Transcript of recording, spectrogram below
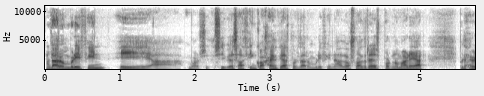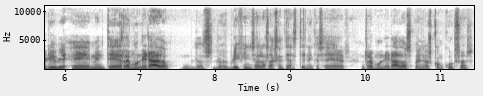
dar un briefing y a, bueno, si, ves a cinco agencias, pues dar un briefing a dos o a tres por no marear, preferiblemente remunerado. Los, los briefings a las agencias tienen que ser remunerados en los concursos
